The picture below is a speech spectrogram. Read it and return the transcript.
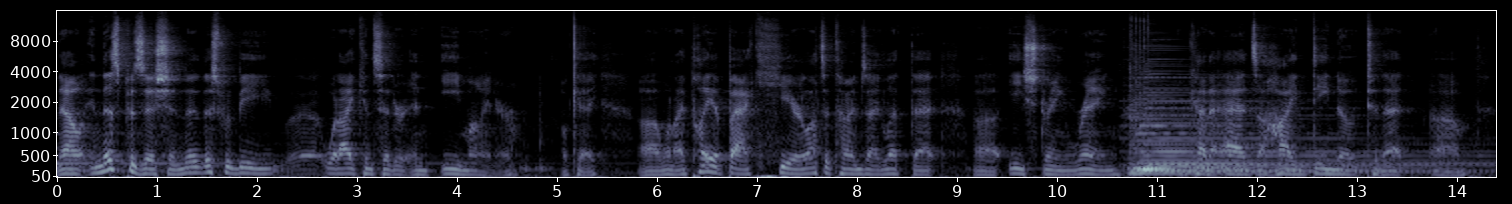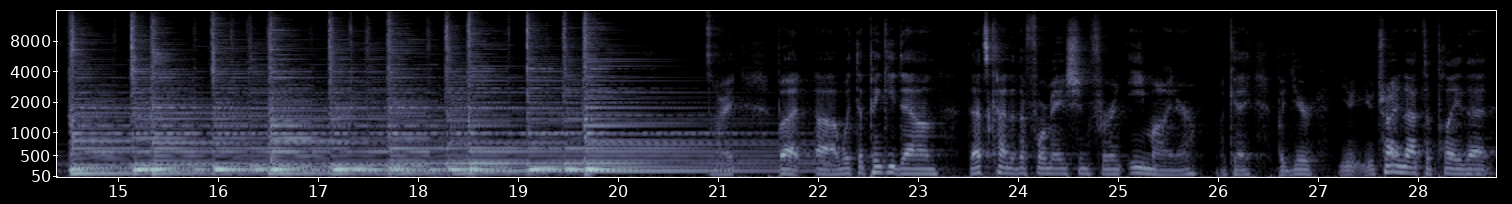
Now in this position, this would be uh, what I consider an E minor. Okay. Uh, when I play it back here, lots of times I let that uh, E string ring. Kind of adds a high D note to that. Um, but uh, with the pinky down, that's kind of the formation for an E minor. Okay, but you're you're, you're trying not to play that.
